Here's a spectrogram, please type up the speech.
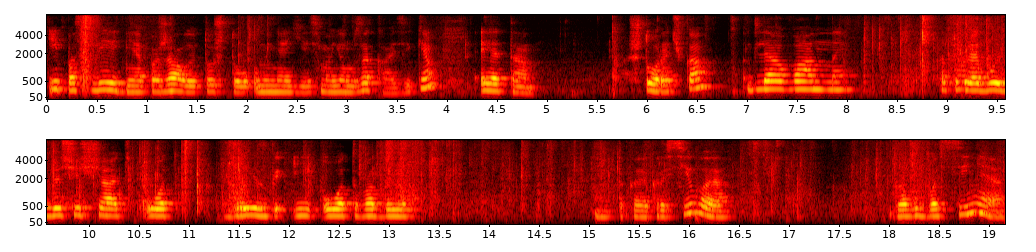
И последнее, пожалуй, то, что у меня есть в моем заказике, это шторочка для ванны, которая будет защищать от брызг и от воды. Вот такая красивая, голубо-синяя,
